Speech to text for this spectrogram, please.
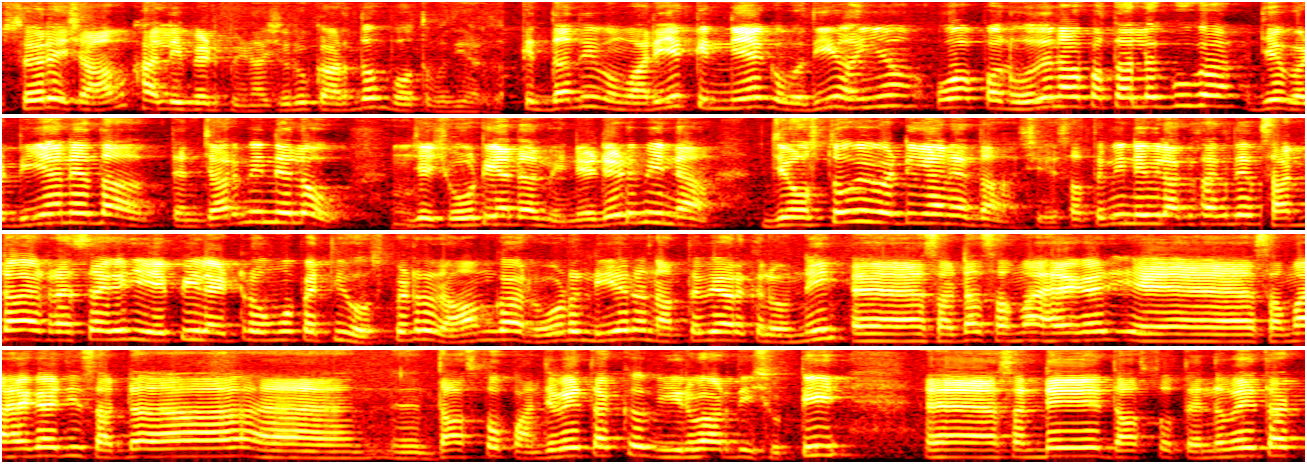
ਸਵੇਰੇ ਸ਼ਾਮ ਖਾਲੀ ਪੇਟ ਪੀਣਾ ਸ਼ੁਰੂ ਕਰ ਦਿਓ ਬਹੁਤ ਵਧੀਆ ਰਹਦਾ ਕਿੱਦਾਂ ਦੀ ਬਿਮਾਰੀ ਹੈ ਕਿੰਨੀਆਂ ਕੁ ਵਧੀਆ ਹੋਈਆਂ ਉਹ ਆਪਾਂ ਨੂੰ ਉਹਦੇ ਨਾਲ ਪਤਾ ਲੱਗੂਗਾ। ਜੇ ਵੱਡੀਆਂ ਨੇ ਤਾਂ 3-4 ਮਹੀਨੇ ਲਓ ਜੇ ਛੋਟੀਆਂ ਨੇ ਤਾਂ ਮਹੀਨੇ ਡੇਢ ਮਹੀਨਾ ਜੇ ਉਸ ਤੋਂ ਵੀ ਵੱਡੀਆਂ ਨੇ ਤਾਂ 6-7 ਮਹੀਨੇ ਵੀ ਲੱਗ ਸਕਦੇ। ਸਾਡਾ ਐਡਰੈਸ ਹੈਗਾ ਜੀ AP letter homeopathy hospital Ramgarh road near Anant Vihar colony ਸਾਡਾ ਸਮਾਂ ਹੈਗਾ ਜੀ, ਸਮਾਂ ਹੈਗਾ ਜੀ ਸਾਡਾ ਅਹ, 10 ਤੋਂ 5 ਵਜੇ ਤੱਕ ਵੀਰਵਾਰ ਦੀ ਛੁੱਟੀ। ਸੰਡੇ 10 ਤੋਂ 3 ਵਜੇ ਤੱਕ।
